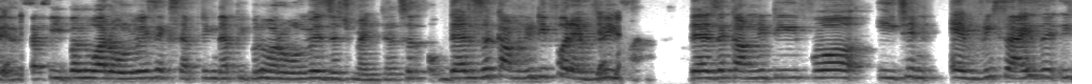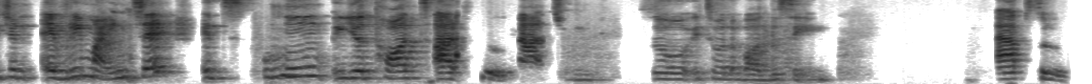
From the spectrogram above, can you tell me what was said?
the, the people who are always accepting, the people who are always judgmental. So there's a community for everyone. There's a community for each and every size, and each and every mindset. It's whom your thoughts are matching. So it's all about the same. absolutely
